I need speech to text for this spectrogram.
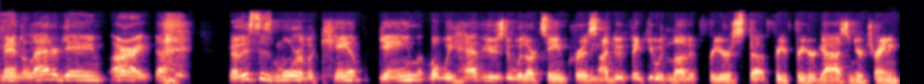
Man, the ladder game. All right. now this is more of a camp game, but we have used it with our team, Chris. Mm-hmm. I do think you would love it for your stuff for your, for your guys and your training.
